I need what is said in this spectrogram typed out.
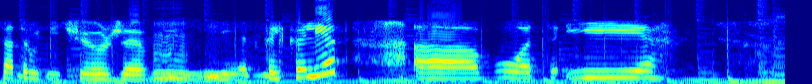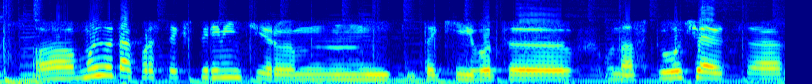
сотрудничаю уже м, несколько лет. А, Вот. И а, мы вот так просто экспериментируем. Такие вот э, у нас получаются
